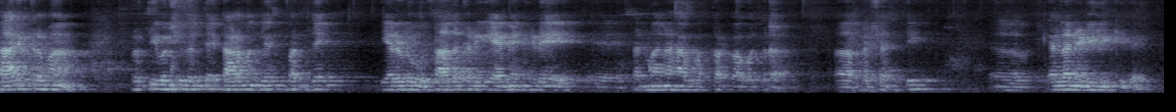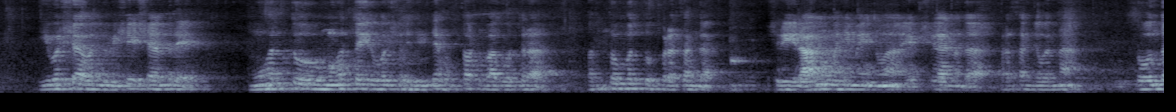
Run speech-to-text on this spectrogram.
ಕಾರ್ಯಕ್ರಮ ಪ್ರತಿ ವರ್ಷದಂತೆ ತಾಳಮಂಗಲ ಸ್ಪರ್ಧೆ ಎರಡು ಸಾಧಕರಿಗೆ ಎಂ ಕಡೆ ಸನ್ಮಾನ ಹಾಗೂ ಹತ್ತೊಟ್ಟು ಭಾಗವತರ ಪ್ರಶಸ್ತಿ ಎಲ್ಲ ನಡೀಲಿಕ್ಕಿದೆ ಈ ವರ್ಷ ಒಂದು ವಿಶೇಷ ಅಂದರೆ ಮೂವತ್ತು, ಮೂವತ್ತೈದು ವರ್ಷದ ಹಿಂದೆ ಹತ್ತೊಟ್ಟು ಭಾಗವತರ ಹತ್ತೊಂಬತ್ತು ಪ್ರಸಂಗ. ಶ್ರೀ ರಾಮ ಮಹಿಮೆ ಎನ್ನುವ ಯಕ್ಷಗಾನದ ಪ್ರಸಂಗವನ್ನ ಸೋಂದ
